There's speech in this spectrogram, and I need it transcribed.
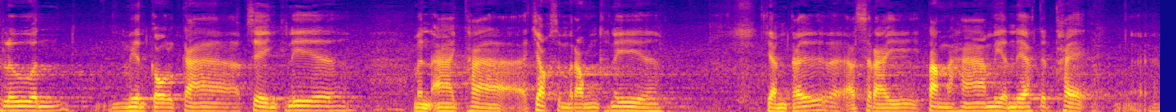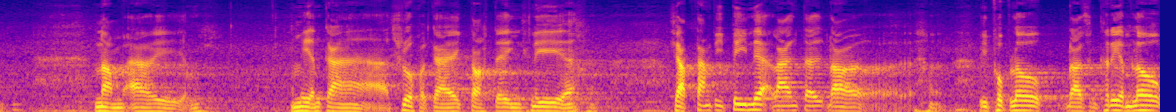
ខ្លួន មានគោលការណ៍ផ្សេងគ្នាមិនអាចថាចោះសម្រងគ្នាចឹងទៅអាស្រ័យតណ្ហាមានអ្នកទិដ្ឋិនាំឲ្យមានការឆ្លោះប្រកែកតោះតេងគ្នាចាប់តាំងពី2នាក់ឡើងទៅដល់ពិភពលោកដល់សង្គ្រាមលោក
